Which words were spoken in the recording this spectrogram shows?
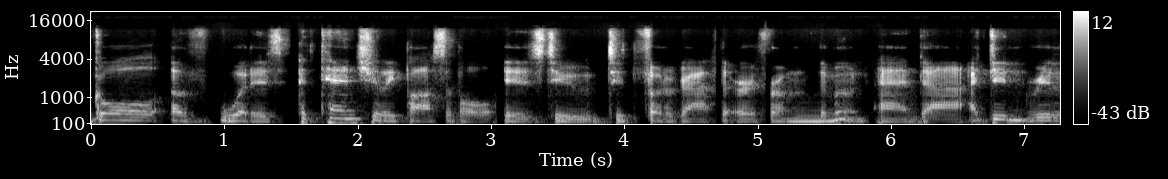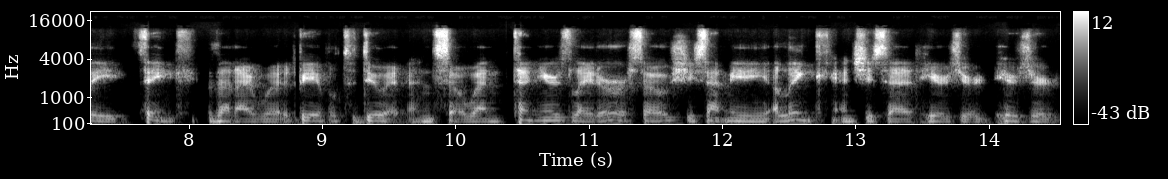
goal of what is potentially possible is to to photograph the earth from the moon. And uh, I didn't really think that I would be able to do it. And so when 10 years later or so, she sent me a link and she said, here's your, here's your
